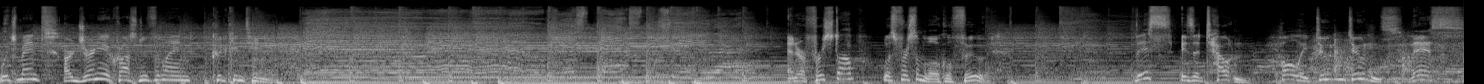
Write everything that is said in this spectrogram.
Which meant our journey across Newfoundland could continue. And our first stop was for some local food. This is a Touton. Holy tootin' tootins. This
